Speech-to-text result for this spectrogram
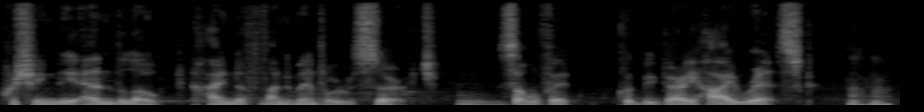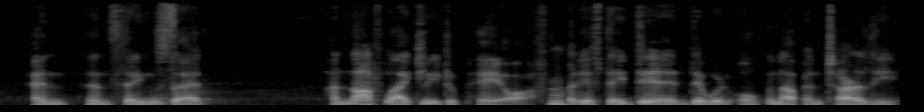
pushing the envelope kind of mm. fundamental research mm. some of it could be very high risk mm-hmm. and and things that are not likely to pay off mm. but if they did they would open up entirely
